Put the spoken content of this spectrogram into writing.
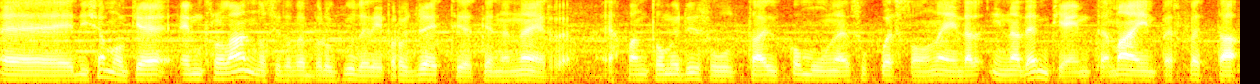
eh, diciamo che entro l'anno si dovrebbero chiudere i progetti del PNR e a quanto mi risulta il Comune su questo non è inadempiente ma è in perfetta,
